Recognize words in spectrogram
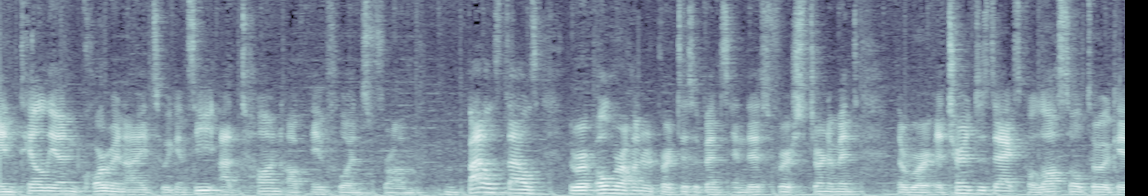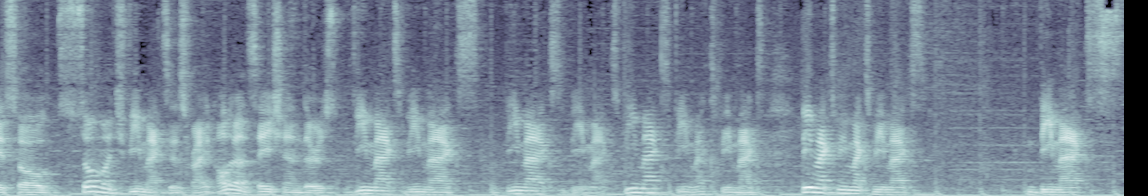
Inteleon, Corviknight, so we can see a ton of influence from battle styles. There were over 100 participants in this first tournament. There were Eternatus decks, Coalossal, Togekiss, so so much VMAXs, right? Other than Zacian, there's VMAX, VMAX, VMAX, VMAX, VMAX, VMAX, VMAX, VMAX, VMAX, VMAX, VMAX,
